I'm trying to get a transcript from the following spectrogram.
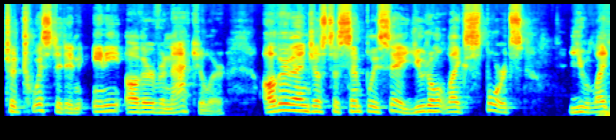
to twist it in any other vernacular other than just to simply say you don't like sports. You like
